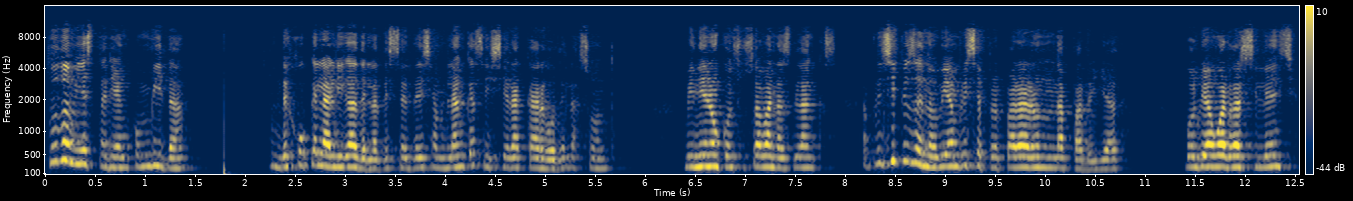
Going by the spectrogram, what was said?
todavía estarían con vida, dejó que la Liga de la Descendencia Blanca se hiciera cargo del asunto. Vinieron con sus sábanas blancas a principios de noviembre y se prepararon una parrillada. Volvió a guardar silencio,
